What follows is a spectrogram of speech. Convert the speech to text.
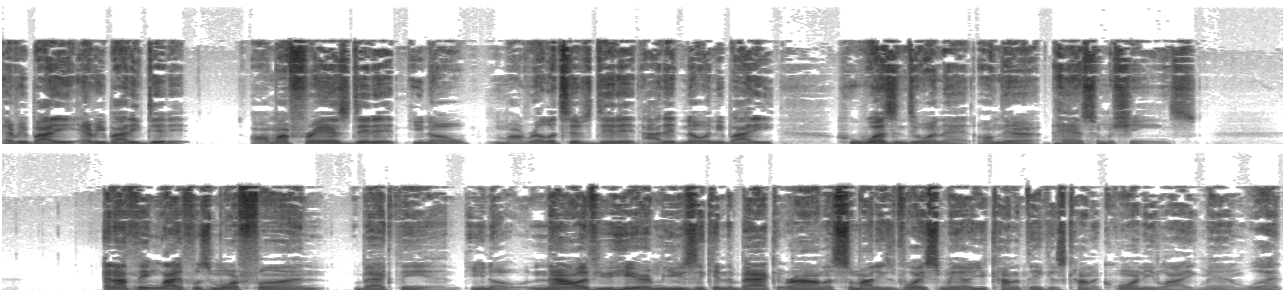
Everybody, everybody did it all my friends did it. You know, my relatives did it. I didn't know anybody who wasn't doing that on their answer machines. And I think life was more fun back then. You know, now if you hear music in the background of somebody's voicemail, you kind of think it's kind of corny like, man, what?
